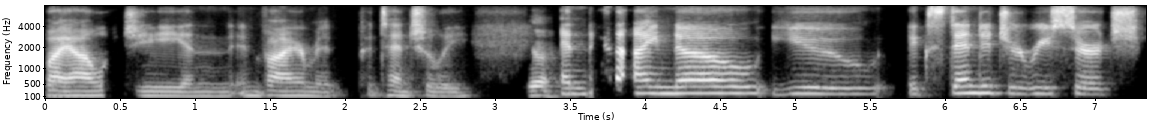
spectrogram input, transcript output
biology and environment potentially. Yeah. And then I know you extended your research,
